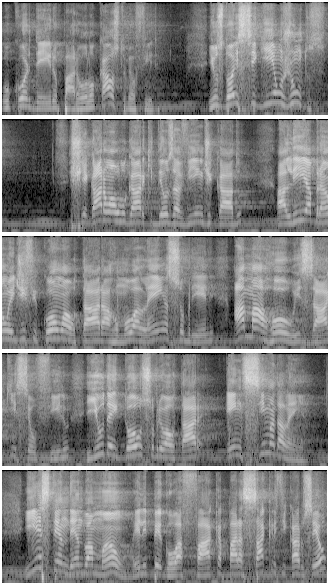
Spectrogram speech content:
o cordeiro para o holocausto, meu filho. E os dois seguiam juntos. Chegaram ao lugar que Deus havia indicado. Ali Abraão edificou um altar, arrumou a lenha sobre ele, amarrou Isaque, seu filho, e o deitou sobre o altar em cima da lenha. E estendendo a mão, ele pegou a faca para sacrificar o seu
